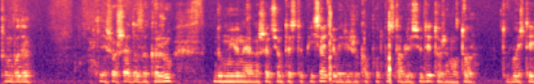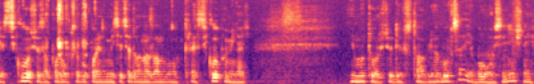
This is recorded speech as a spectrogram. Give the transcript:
Тому буде, якщо ще дозакажу, думаю, наверное, ще в цьому Т-150 я виріжу капот, поставлю сюди теж мотор. Тут бачите, є стекло, що запоров, це буквально місяця два назад було. Треба стекло поміняти. І мотор сюди вставлю або в цей, або в гусеничний.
